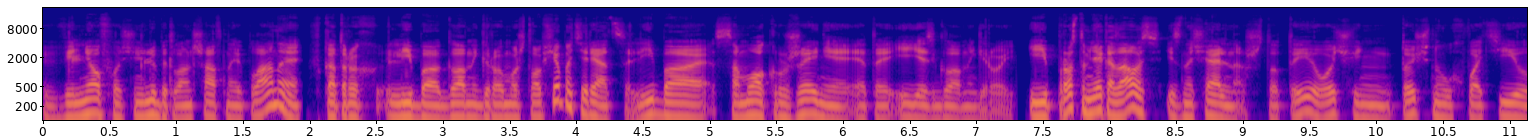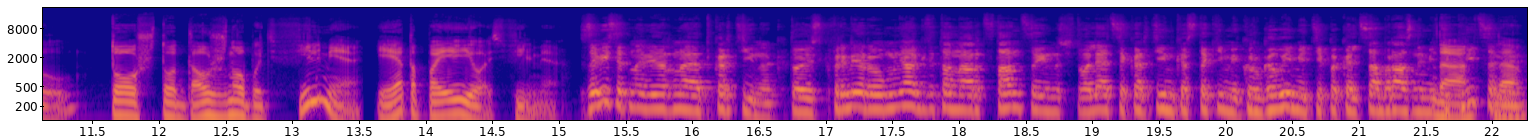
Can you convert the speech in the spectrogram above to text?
Вильнев очень любит ландшафтные планы, в которых либо главный герой может вообще потеряться, либо само окружение — это и есть главный герой. И просто мне казалось изначально, что ты очень точно ухватил то, что должно быть в фильме, и это появилось в фильме? Зависит, наверное, от картинок. То есть, к примеру, у меня где-то на арт-станции значит, валяется картинка с такими круговыми, типа кольцеобразными да, теплицами. Да,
